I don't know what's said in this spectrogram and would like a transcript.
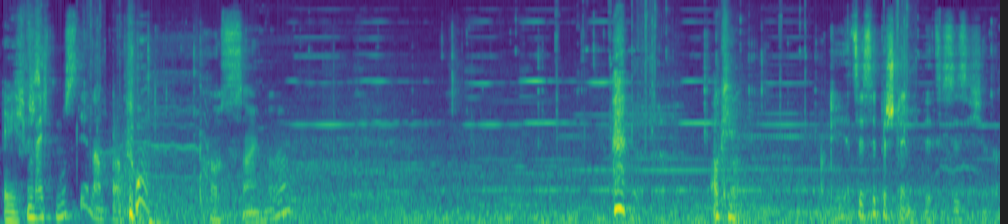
Ey, ich muss. Vielleicht muss die Lampe aus sein, oder? Okay. Okay, jetzt ist sie bestimmt. Jetzt ist sie sicher da.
